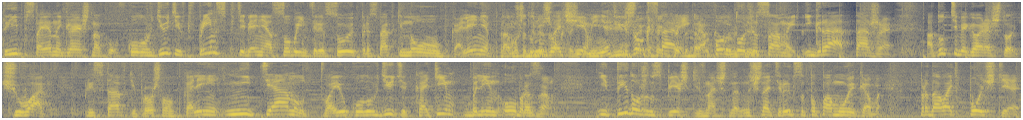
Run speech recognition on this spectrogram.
Ты постоянно играешь на, в Call of Duty, в принципе, тебя не особо интересуют приставки нового поколения, потому, Потому что что, ну зачем? меняется, Движок старый, графон тот же самый, игра та же. А тут тебе говорят, что, чувак, приставки прошлого поколения не тянут твою Call of Duty. Каким, блин, образом? И ты должен в спешке, значит, на- начинать рыться по помойкам, продавать почки,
